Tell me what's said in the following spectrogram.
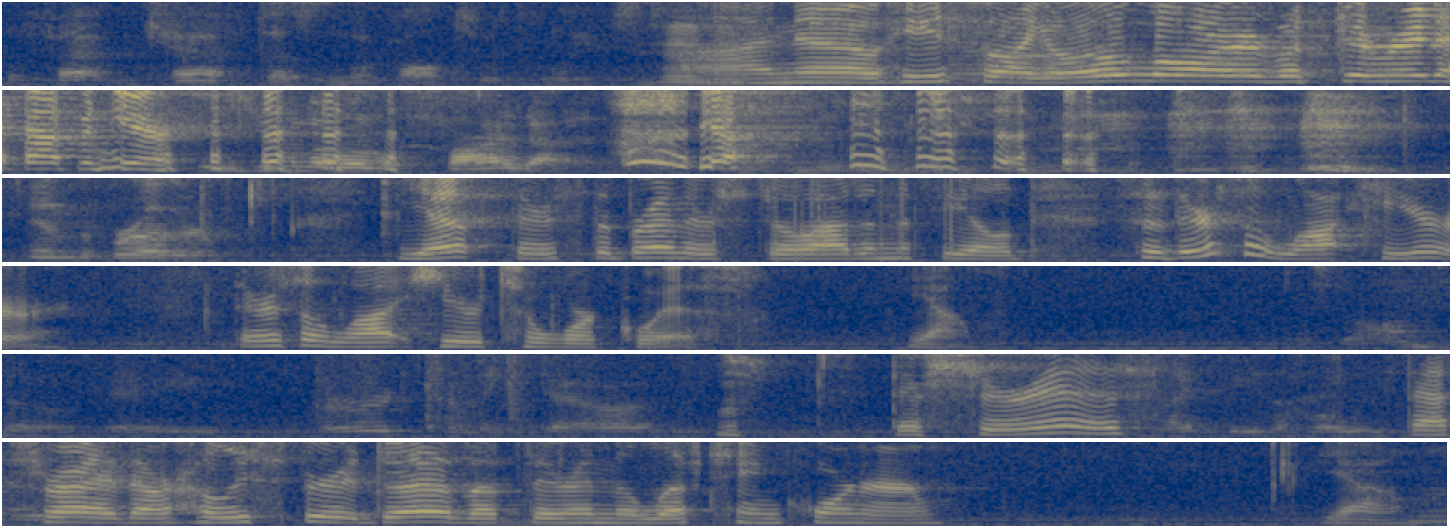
The fattened calf doesn't look all too pleased. Mm-hmm. I know. He's like, oh Lord, what's getting ready to happen here? He's giving a little side eye. yeah. And the brother. Yep, there's the brother still out in the field. So there's a lot here. There's a lot here to work with. Yeah, There's also a bird coming down, hmm. there sure is. might be the Holy That's right, our Holy Spirit dove up there in the left hand corner. Yeah. Hmm.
